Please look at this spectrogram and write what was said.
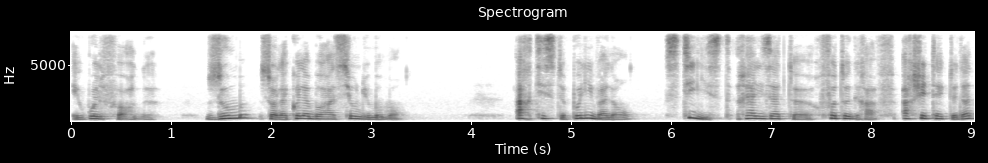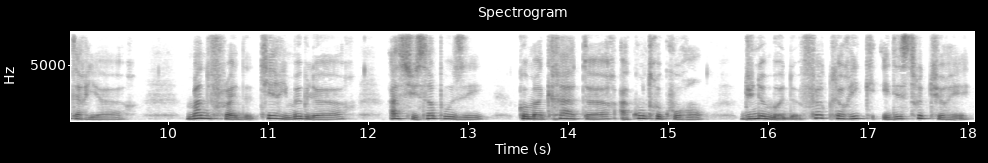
et Wolford. Zoom sur la collaboration du moment. Artiste polyvalent, styliste, réalisateur, photographe, architecte d'intérieur, Manfred Thierry Mugler a su s'imposer comme un créateur à contre-courant d'une mode folklorique et déstructurée.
